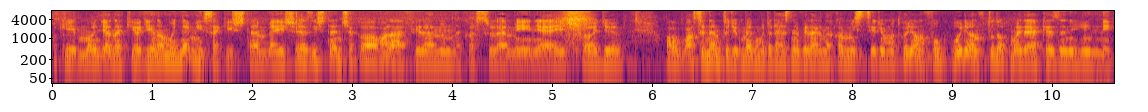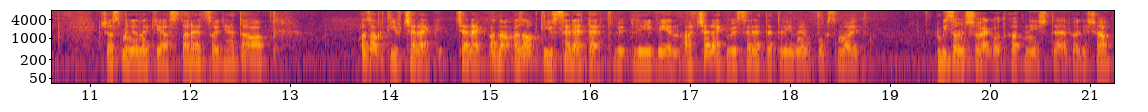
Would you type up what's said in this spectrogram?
aki mondja neki, hogy én amúgy nem hiszek Istenbe, és hogy az Isten csak a halálfélelmünknek a szüleménye, és hogy azt, hogy nem tudjuk megmagyarázni a világnak a misztériumot, hogyan, fog, hogyan tudok majd elkezdeni hinni. És azt mondja neki a starec, hogy hát a, az aktív cselek, cselek, az aktív szeretet lévén, a cselekvő szeretet révén fogsz majd bizonyságot kapni Istenről, és a,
